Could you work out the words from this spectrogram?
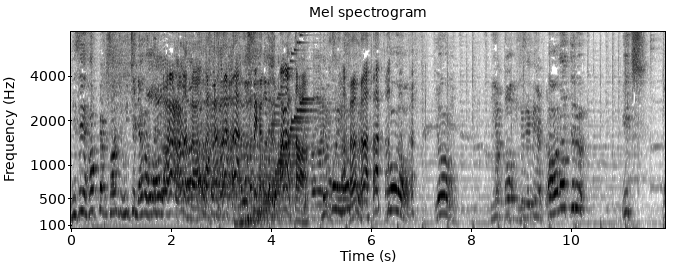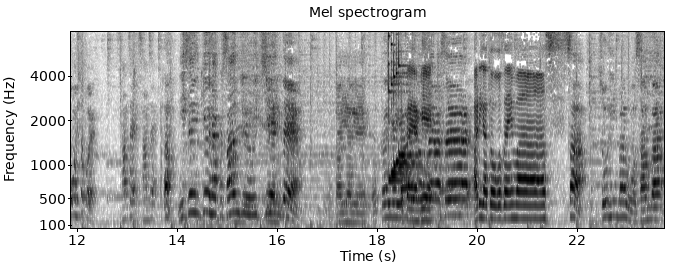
2831円に上がってる。あ上がった？上がった残り6 5 4 200お2900あ上がってる。1もう一声。3000 3000あ2931円で。お買い上げ。お買い上げ。お買い上げ。ありがとうございます。ありがとうございます。さあ商品番号3番、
